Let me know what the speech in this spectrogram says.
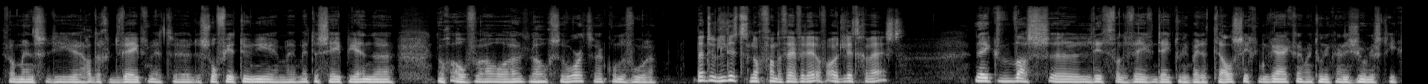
Van mensen die hadden gedweept met de Sovjet-Unie en met, de CPN nog overal het hoogste woord konden voeren. Bent u lid nog van de VVD of ooit lid geweest? Nee, ik was uh, lid van de VVD toen ik bij de Telstichting werkte. Maar toen ik naar de journalistiek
